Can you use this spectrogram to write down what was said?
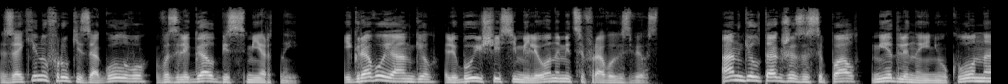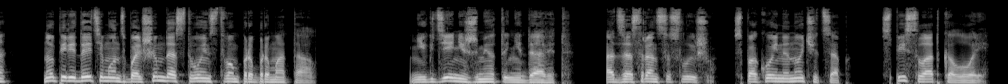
Закинув руки за голову, возлегал бессмертный. Игровой ангел, любующийся миллионами цифровых звезд. Ангел также засыпал, медленно и неуклонно, но перед этим он с большим достоинством пробормотал. «Нигде не жмет и не давит. От засранца слышу. Спокойной ночи, цап. Спи сладко, Лори».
